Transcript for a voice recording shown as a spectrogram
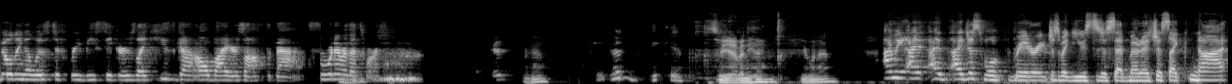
building a list of freebie seekers. Like he's got all buyers off the bat for whatever that's worth. Good. Mm-hmm. Good. Thank you. So you have anything you want to add? I mean, I, I, I just will reiterate just what you just said, Mona. It's just like not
